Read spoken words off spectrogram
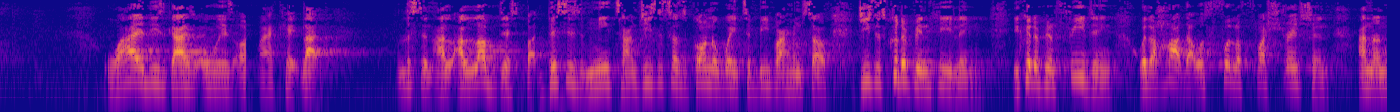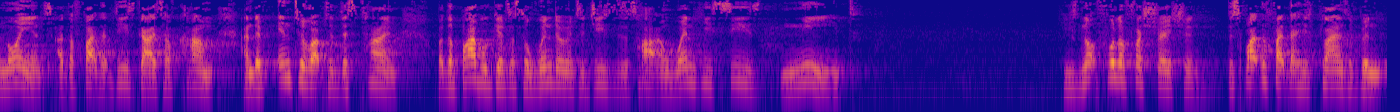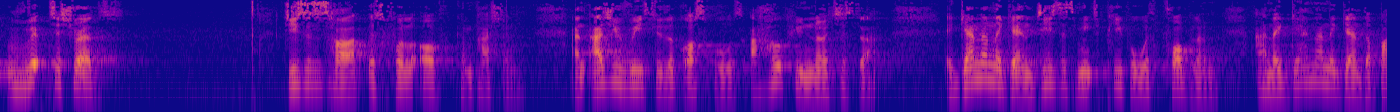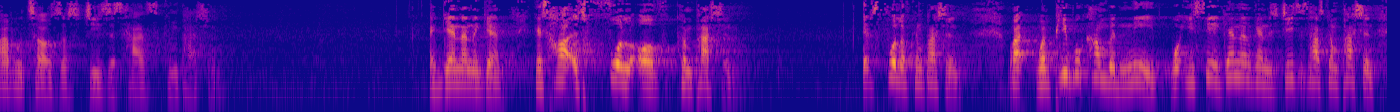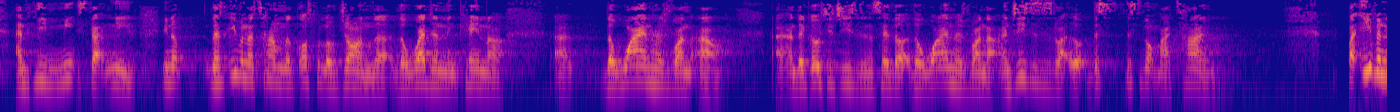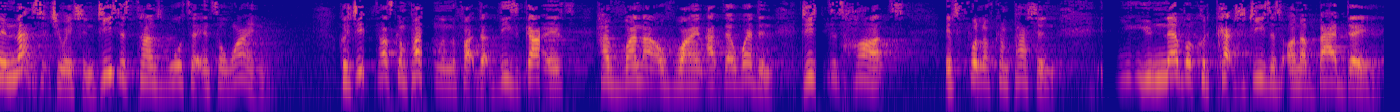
Why are these guys always on my case? Like, listen, I, I, love this, but this is me time. Jesus has gone away to be by himself. Jesus could have been healing. He could have been feeding with a heart that was full of frustration and annoyance at the fact that these guys have come and they've interrupted this time. But the Bible gives us a window into Jesus' heart and when he sees need, he's not full of frustration, despite the fact that his plans have been ripped to shreds. Jesus' heart is full of compassion. And as you read through the Gospels, I hope you notice that. Again and again, Jesus meets people with problem. And again and again, the Bible tells us Jesus has compassion. Again and again. His heart is full of compassion. It's full of compassion. Right? When people come with need, what you see again and again is Jesus has compassion and he meets that need. You know, there's even a time in the Gospel of John, the, the wedding in Cana, uh, the wine has run out. And they go to Jesus and say, the, the wine has run out. And Jesus is like, look, this, this is not my time. But even in that situation, Jesus turns water into wine. Because Jesus has compassion on the fact that these guys have run out of wine at their wedding. Jesus' heart is full of compassion. You, you never could catch Jesus on a bad day.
